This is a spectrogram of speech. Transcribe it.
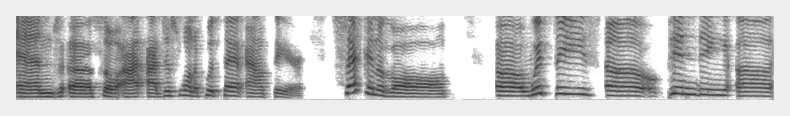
And uh, so I, I just want to put that out there. Second of all, uh, with these uh, pending uh,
